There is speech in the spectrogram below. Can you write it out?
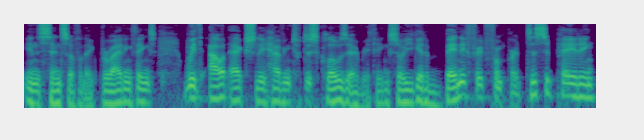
in the sense of like providing things without actually having to disclose everything. So you get a benefit from participating.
